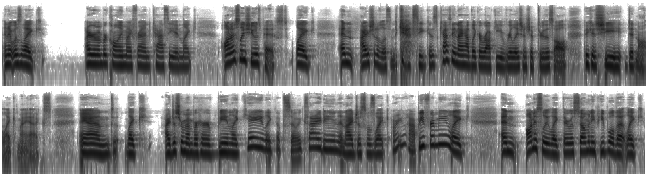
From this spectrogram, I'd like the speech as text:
And it was like I remember calling my friend Cassie and like honestly she was pissed. Like and I should have listened to Cassie cuz Cassie and I had like a rocky relationship through this all because she did not like my ex. And like I just remember her being like, "Yay, like that's so exciting." And I just was like, "Aren't you happy for me?" Like and honestly, like there was so many people that like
